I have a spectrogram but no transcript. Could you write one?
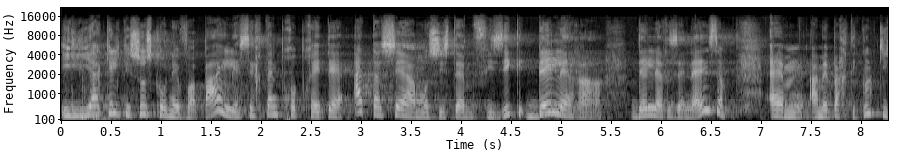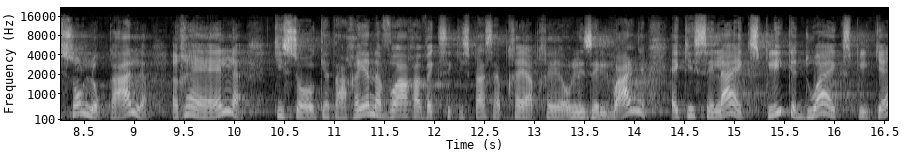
il y a quelque chose qu'on ne voit pas, il y a certaines propriétés attachées à mon système physique dès leur, dès leur genèse, euh, à mes particules qui sont locales, réelles, qui n'ont qui rien à voir avec ce qui se passe après, après on les éloigne, et que cela explique, doit expliquer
